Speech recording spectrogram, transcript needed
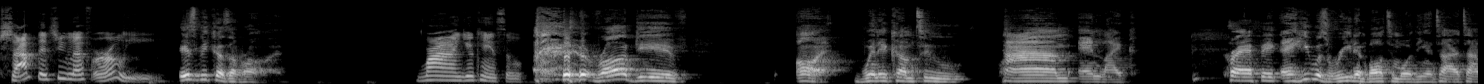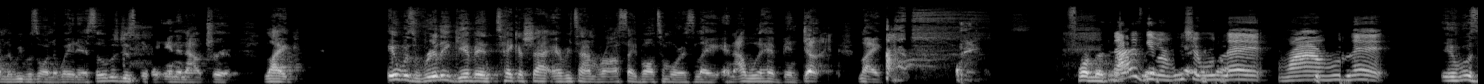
shocked that you left early. It's because of Ron. Ron, you're canceled. Ron give aunt when it come to time and like traffic, and he was reading Baltimore the entire time that we was on the way there. So it was just an in and out trip. Like it was really given take a shot every time Ron say Baltimore is late, and I would have been done. Like from the Now it's giving Risha Roulette, Ryan Roulette. it was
